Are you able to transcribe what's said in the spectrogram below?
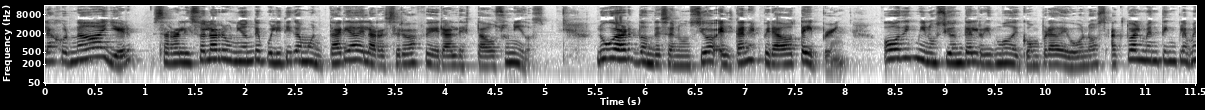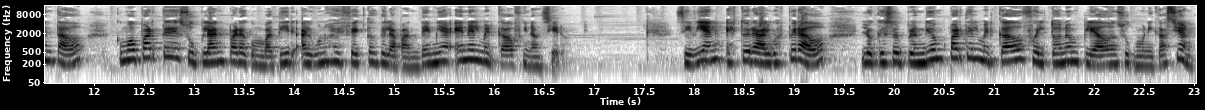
la jornada de ayer se realizó la reunión de política monetaria de la Reserva Federal de Estados Unidos, lugar donde se anunció el tan esperado tapering, o disminución del ritmo de compra de bonos actualmente implementado como parte de su plan para combatir algunos efectos de la pandemia en el mercado financiero. Si bien esto era algo esperado, lo que sorprendió en parte al mercado fue el tono empleado en su comunicación,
